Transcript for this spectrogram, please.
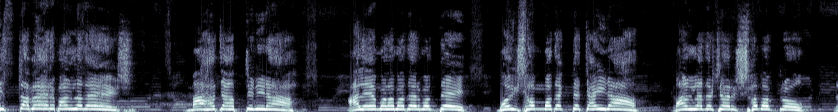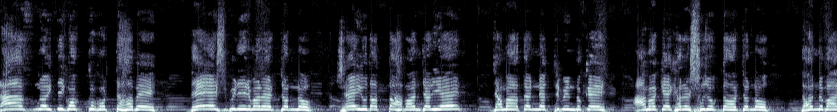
ইসলামের বাংলাদেশ। মাহাজাব চিনি না। আলেম ওলামাদের মধ্যে বৈষম্য দেখতে চাই না। বাংলাদেশের সমগ্র রাজনৈতিক ঐক্য করতে হবে। দেশ বিনির্মাণের জন্য সেই উদাত্ত আহ্বান জানিয়ে জামাতের নেতৃবৃন্দকে আমাকে এখানে সুযোগ দেওয়ার জন্য ধন্যবাদ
